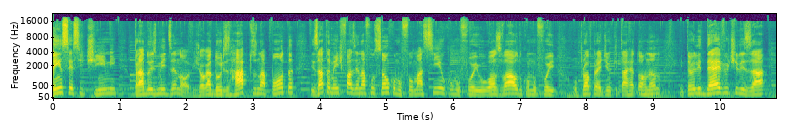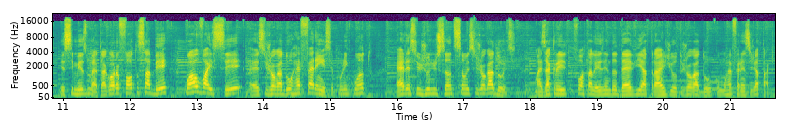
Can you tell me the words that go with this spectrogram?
pensa esse time para 2019. Jogadores rápidos na ponta, exatamente fazendo a função, como foi o Massinho, como foi o Oswaldo, como foi o próprio Edinho que está retornando. Então ele deve utilizar esse mesmo método. Agora falta saber qual vai ser esse jogador referência. Por enquanto, Eres e Júnior Santos são esses jogadores. Mas acredito que o Fortaleza ainda deve ir atrás de outro jogador como referência de ataque.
